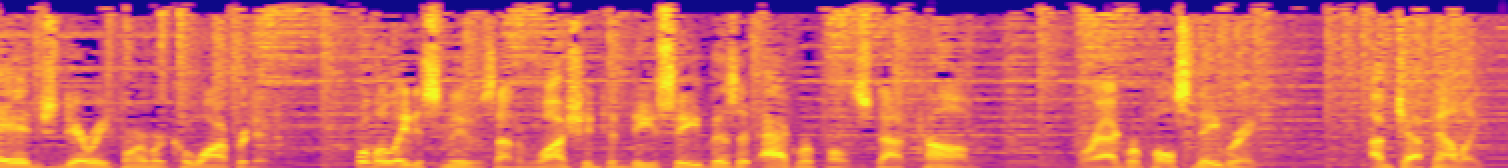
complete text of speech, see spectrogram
Edge Dairy Farmer Cooperative. For the latest news out of Washington, D.C., visit agripulse.com. For AgriPulse Daybreak, I'm Jeff Nalley.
